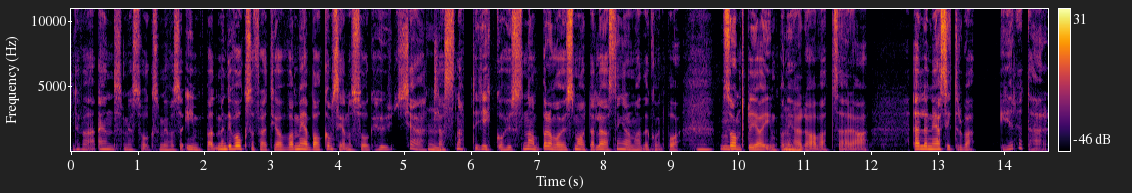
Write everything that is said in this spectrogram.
det var en som jag såg som jag var så impad. Men det var också för att jag var med bakom scen och såg hur jäkla Mm. snabbt det gick och hur snabba de var, hur smarta lösningar de hade kommit på. Mm. Sånt blir jag imponerad av. att så här, Eller när jag sitter och bara, är det där?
